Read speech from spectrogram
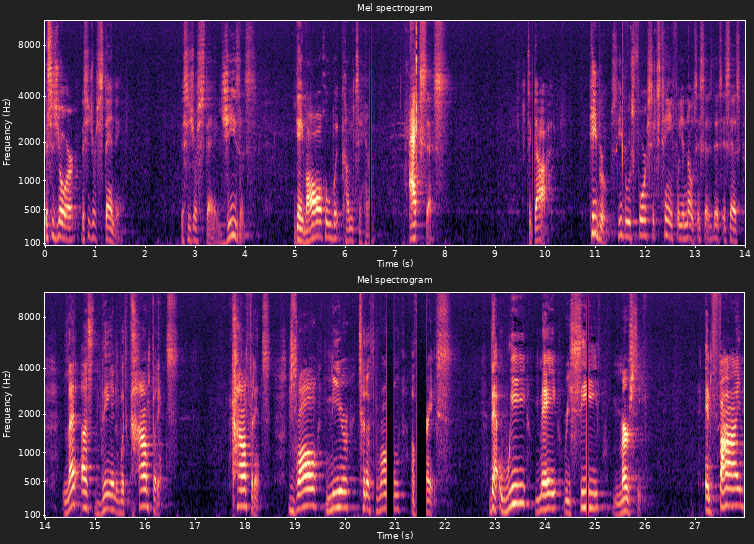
This is your, this is your standing. This is your standing. Jesus gave all who would come to him access to God. Hebrews, Hebrews 4:16 for your notes. It says this. It says, "Let us then with confidence, confidence, draw near to the throne of grace, that we may receive mercy and find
